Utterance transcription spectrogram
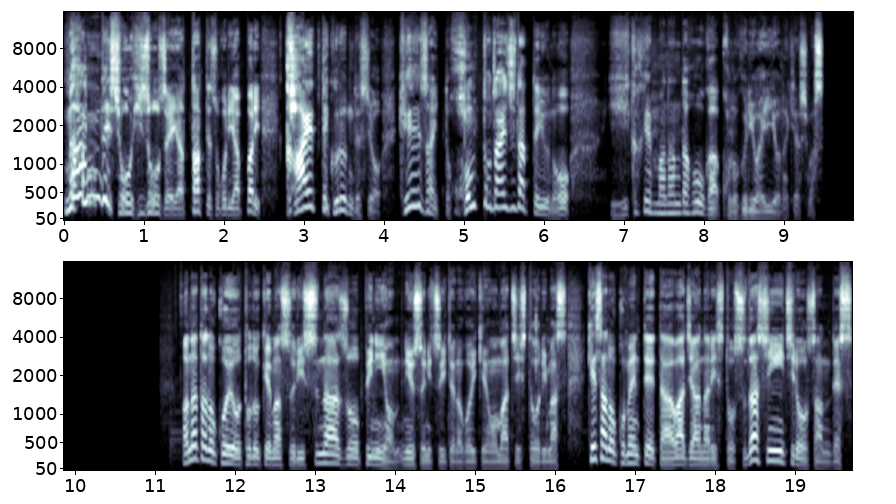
なんで消費増税やったってそこにやっぱり帰ってくるんですよ。経済って本当大事だっていうのを、いい加減学んだ方がこの国はいいような気がします。あなたの声を届けますリスナーズオピニオンニュースについてのご意見をお待ちしております。今朝のコメンテーターはジャーナリスト須田慎一郎さんです。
